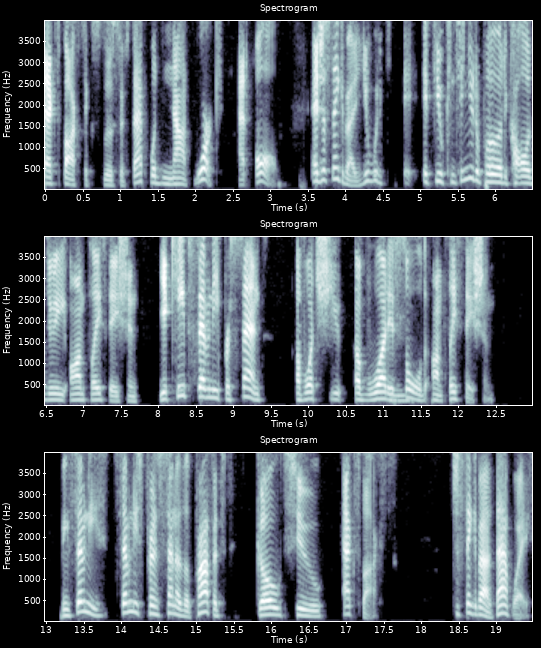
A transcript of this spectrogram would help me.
Xbox exclusives, that would not work at all. And just think about it. You would, if you continue to put a Call of Duty on PlayStation, you keep seventy percent of what you of what is Mhm. sold on PlayStation. I mean, 70 percent of the profits go to Xbox. Just think about it that way.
